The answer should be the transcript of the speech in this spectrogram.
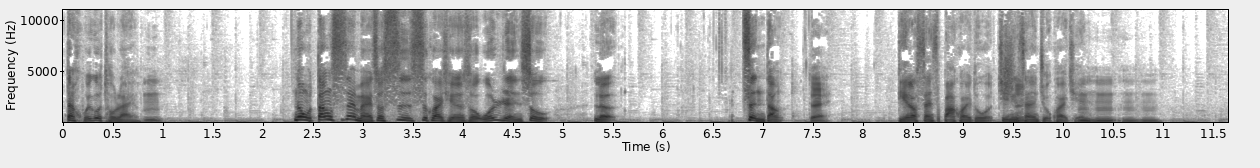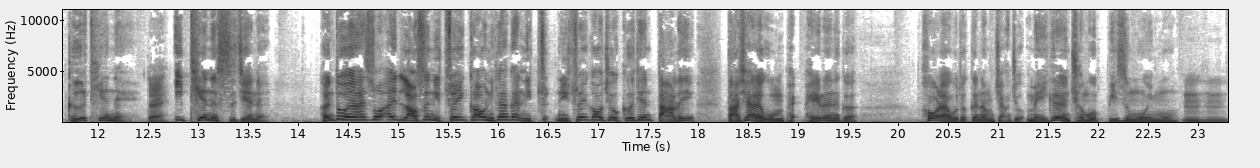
但回过头来，嗯，那我当时在买的时候，四十四块钱的时候，我忍受了震荡，对，跌到三十八块多，接近三十九块钱。嗯哼，嗯哼。隔天呢？对，一天的时间呢，很多人还说：“哎，老师，你追高，你看看你追你追高，结果隔天打了打下来，我们赔赔了那个。”后来我就跟他们讲，就每个人全部鼻子摸一摸。嗯哼。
